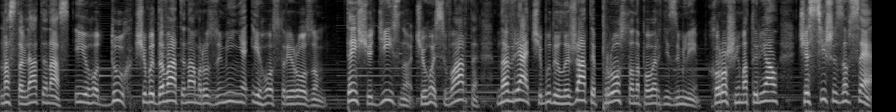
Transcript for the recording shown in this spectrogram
наставляти нас, і Його дух, щоб давати нам розуміння і гострий розум. Те, що дійсно чогось варте, навряд чи буде лежати просто на поверхні землі. Хороший матеріал частіше за все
